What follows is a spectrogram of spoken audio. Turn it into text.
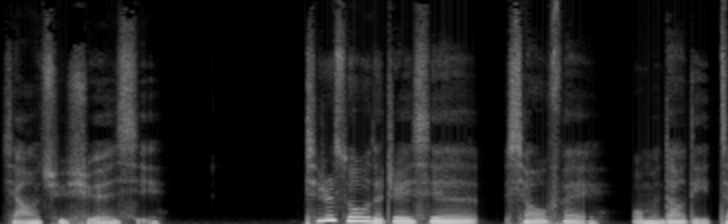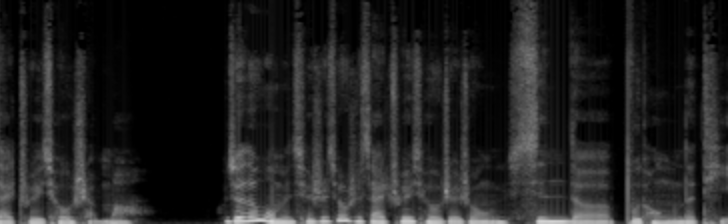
想要去学习。其实所有的这些消费，我们到底在追求什么？我觉得我们其实就是在追求这种新的、不同的体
